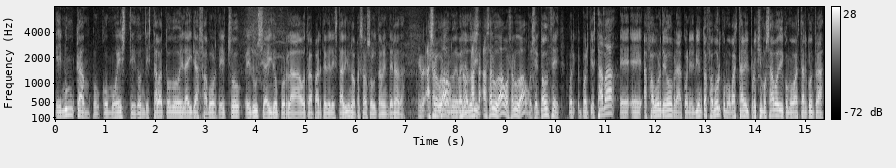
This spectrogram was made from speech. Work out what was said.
en un campo como este, donde estaba todo el aire a favor, de hecho, Edu se ha ido por la otra parte del estadio y no ha pasado absolutamente nada. Ha ¿Te acuerdas saludado. lo de ¿no? Valladolid? Ha, ha saludado, ha saludado. Pues entonces, por- porque estaba eh, eh, a favor de obra, con el viento a favor, como va a estar el próximo sábado y como va a estar contra,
